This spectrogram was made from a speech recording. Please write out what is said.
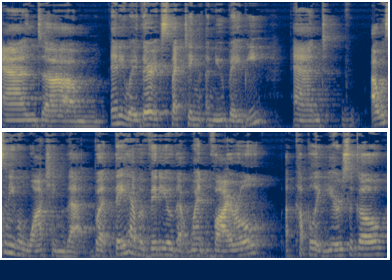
And um, anyway, they're expecting a new baby. And I wasn't even watching that, but they have a video that went viral a couple of years ago.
